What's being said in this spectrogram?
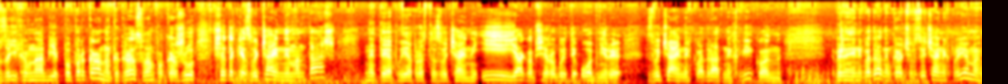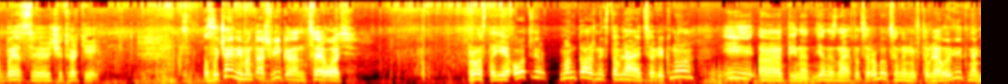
Заїхав на об'єкт по паркану, якраз вам покажу, що таке звичайний монтаж, не теплий, а просто звичайний, і як взагалі робити обміри звичайних квадратних вікон, верні, не квадратних, коротше, в звичайних прийомах без е, четвертей. Звичайний монтаж вікон це ось. Просто є отвір монтажний, вставляється вікно і е, піна. Я не знаю, хто це робив, це не ми вставляли вікна.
